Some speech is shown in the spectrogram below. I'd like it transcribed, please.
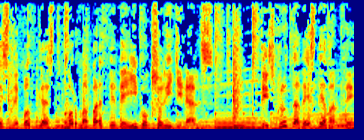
Este podcast forma parte de Evox Originals. Disfruta de este avance.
